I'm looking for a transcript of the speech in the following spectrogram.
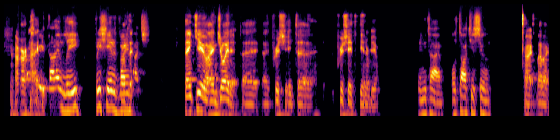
All Thanks for your time, Lee. Appreciate it very Well, th- much. Thank you. I enjoyed it. I, I appreciate uh, appreciate the interview. Anytime. We'll talk to you soon. All right. Bye bye.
